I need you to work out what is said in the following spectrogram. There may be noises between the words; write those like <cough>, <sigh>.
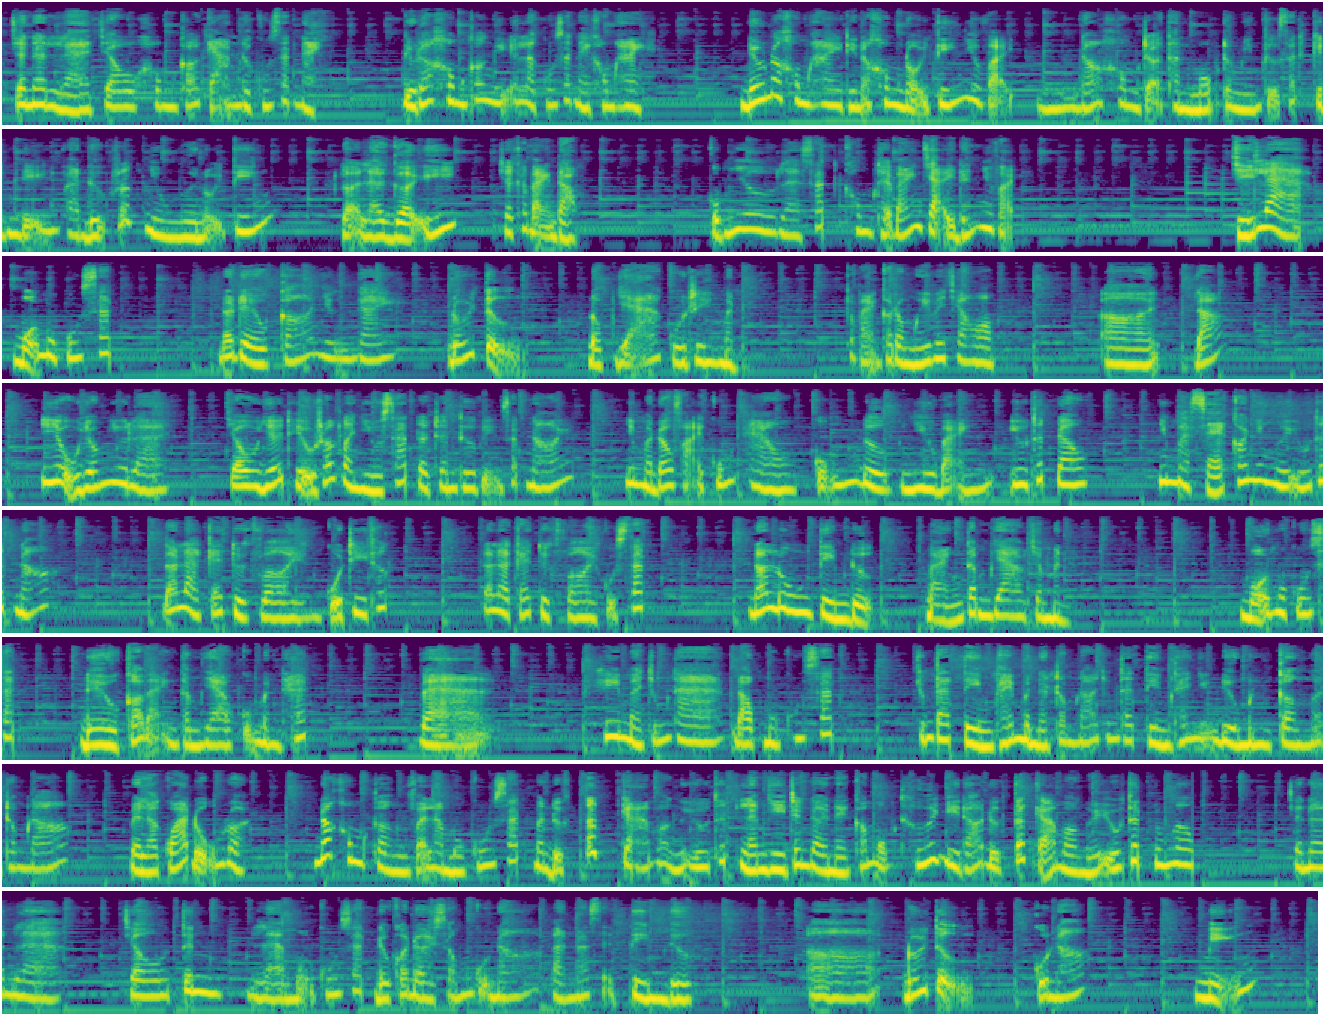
Cho nên là châu không có cảm được cuốn sách này. Điều đó không có nghĩa là cuốn sách này không hay nếu nó không hay thì nó không nổi tiếng như vậy. Nó không trở thành một trong những tựa sách kinh điển và được rất nhiều người nổi tiếng gọi là gợi ý cho các bạn đọc cũng như là sách không thể bán chạy đến như vậy. Chỉ là mỗi một cuốn sách nó đều có những cái đối tượng độc giả của riêng mình. Các bạn có đồng ý với châu không? À, đó. Ví dụ giống như là châu giới thiệu rất là nhiều sách ở trên thư viện sách nói nhưng mà đâu phải cuốn nào cũng được nhiều bạn yêu thích đâu nhưng mà sẽ có những người yêu thích nó. Đó là cái tuyệt vời của tri thức. Đó là cái tuyệt vời của sách. Nó luôn tìm được bạn tâm giao cho mình. Mỗi một cuốn sách đều có bạn tâm giao của mình hết. Và khi mà chúng ta đọc một cuốn sách, chúng ta tìm thấy mình ở trong đó, chúng ta tìm thấy những điều mình cần ở trong đó, vậy là quá đủ rồi. Nó không cần phải là một cuốn sách mà được tất cả mọi người yêu thích. Làm gì trên đời này có một thứ gì đó được tất cả mọi người yêu thích, đúng không? Cho nên là châu tin là mỗi cuốn sách đều có đời sống của nó và nó sẽ tìm được uh, đối tượng của nó. Miễn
